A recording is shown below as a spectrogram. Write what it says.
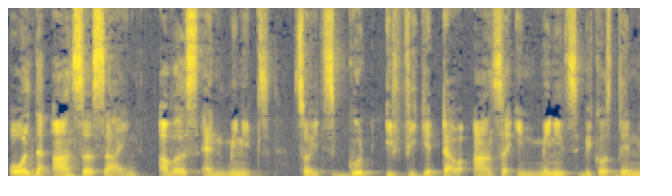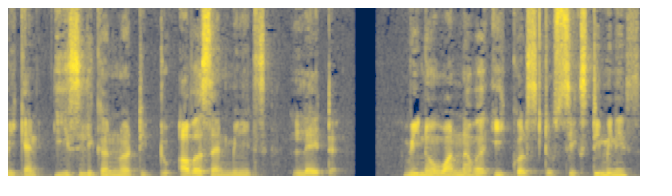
all the answers are in hours and minutes. So it's good if we get our answer in minutes because then we can easily convert it to hours and minutes later. We know 1 hour equals to 60 minutes.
